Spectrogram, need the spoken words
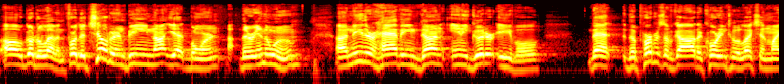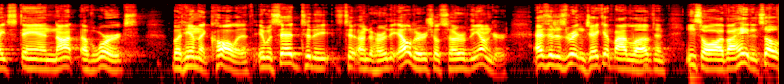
oh, go to 11. For the children being not yet born, uh, they're in the womb, uh, neither having done any good or evil, that the purpose of God according to election might stand not of works, but him that calleth. It was said to the to, unto her, The elder shall serve the younger. As it is written, Jacob I loved, and Esau have I hated. So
